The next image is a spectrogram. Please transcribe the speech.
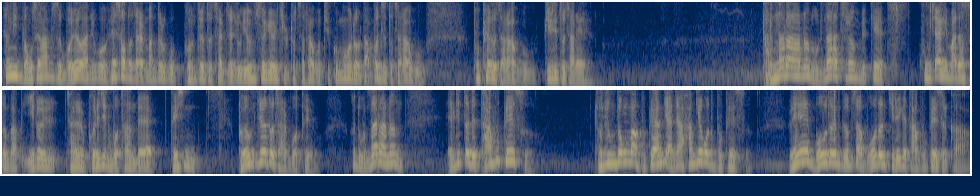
형님 동생 하면서 모여가지고 회사도 잘 만들고 범죄도 잘 저지고 윤석열질도 잘하고 뒷구멍으로 나쁜 짓도 잘하고 부패도 잘하고 비리도 잘해. 다른 나라는 우리나라처럼 이렇게 궁짝이 맞아서 막 일을 잘 벌이지는 못하는데 대신 범죄도 잘 못해요. 근데 우리나라는 엘리트들이 다 부패했어. 조중동만 부패한 게 아니야. 한경호도 부패했어. 왜 모든 검사, 모든 기력에 다 부패했을까?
